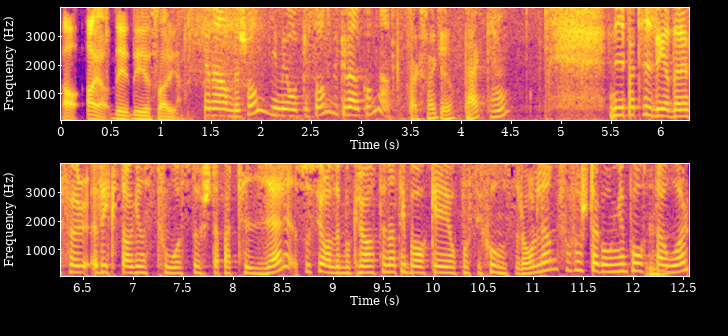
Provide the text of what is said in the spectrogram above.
Ja, ah, ja det, det är Sverige. Andersson, Jimmy Åkesson, mycket välkomna. Tack så mycket. Tack. Mm. Ni är partiledare för riksdagens två största partier. Socialdemokraterna tillbaka i oppositionsrollen för första gången på åtta mm. år.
